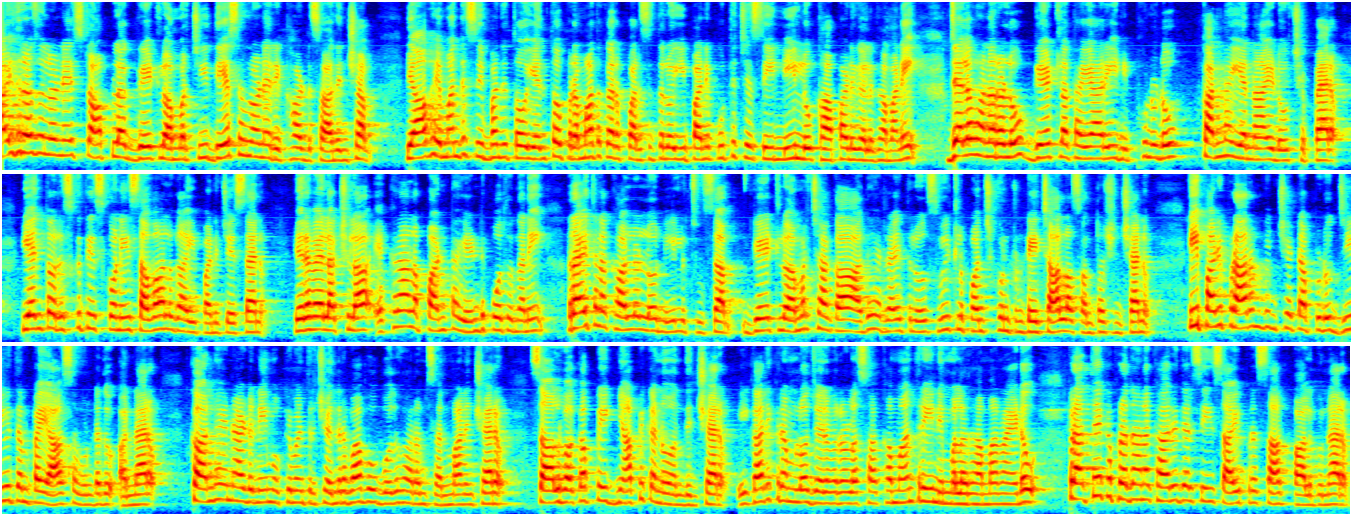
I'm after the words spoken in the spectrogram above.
ఐదు రోజుల్లోనే స్టాప్ ప్లగ్ గేట్లు అమర్చి దేశంలోనే రికార్డు సాధించాం. యాభై మంది సిబ్బందితో ఎంతో ప్రమాదకర పరిస్థితుల్లో ఈ పని పూర్తి చేసి నీళ్ళు కాపాడగలిగామని జలవనరులు గేట్ల తయారీ నిపుణుడు కన్నయ్య నాయుడు చెప్పారు. ఎంతో రిస్క్ తీసుకొని సవాలుగా ఈ పని చేశాను. ఇరవై లక్షల ఎకరాల పంట ఎండిపోతుందని రైతుల కళ్ళల్లో నీళ్ళు చూశాం. గేట్లు అమర్చాక అదే రైతులు స్వీట్లు పంచుకుంటుంటే చాలా సంతోషించాను. ఈ పని ప్రారంభించేటప్పుడు జీవితంపై ఆశ ఉండదు అన్నారు. కన్నయ్య నాయుడుని ముఖ్యమంత్రి చంద్రబాబు బుధవారం సన్మానించారు. సాల్వా కప్పి జ్ఞాపికను అందించారు. ఈ కార్యక్రమంలో జలవనరుల శాఖ మంత్రి నిమ్మల రామానాయుడు ప్రత్యేక ప్రధాన కార్యదర్శి సాయి ప్రసాద్ పాల్గొన్నారు.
